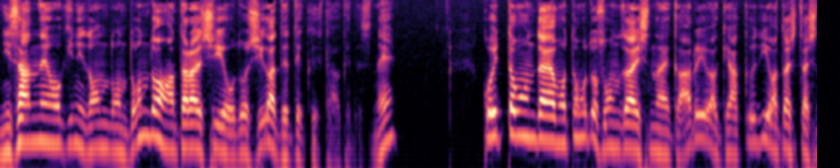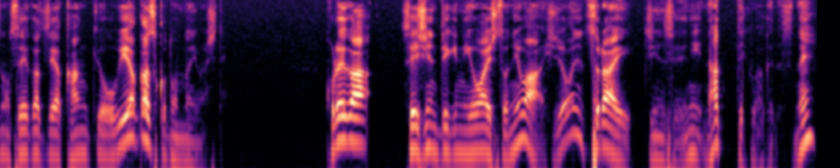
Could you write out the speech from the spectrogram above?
2、3年おきにどんどんどんどん新しい脅しが出てきたわけですね。こういった問題はもともと存在しないか、あるいは逆に私たちの生活や環境を脅かすことになりまして、これが精神的に弱い人には非常に辛い人生になっていくわけですね。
